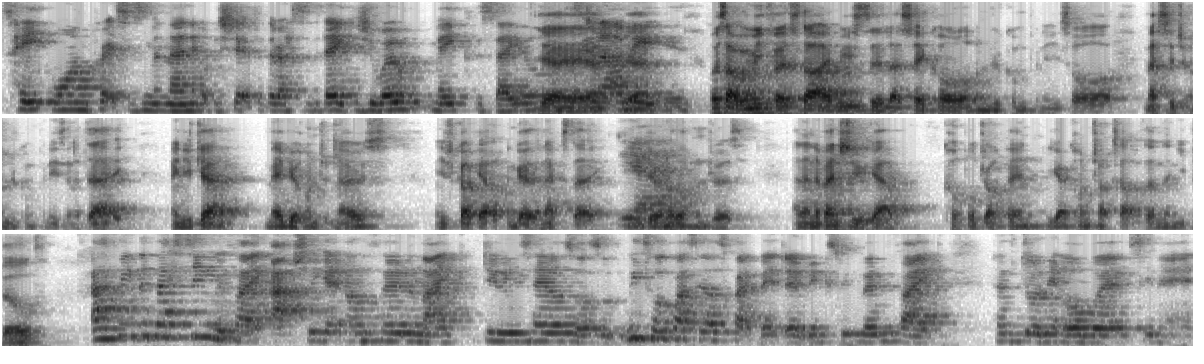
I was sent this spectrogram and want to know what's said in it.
take one criticism and then it'll be shit for the rest of the day because you won't make the sales Yeah, yeah, do you know yeah, what I mean Well, it's like when we first started, we used to, let's say, call 100 companies or message 100 companies in a day, and you get maybe 100 no's. And you just got to get up and go the next day. You do another 100. And then eventually you get a couple drop in, you get contracts out of them, then you build. I think the best thing with like actually getting on the phone and like doing sales or something, we talk about sales quite a bit, don't we? Because we both like have done it or worked in it.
